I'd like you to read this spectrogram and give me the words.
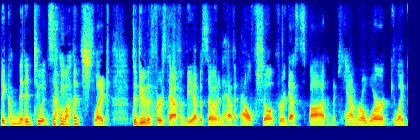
they committed to it so much. Like, to do the first half of the episode and to have Alf show up for a guest spot and the camera work. Like,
